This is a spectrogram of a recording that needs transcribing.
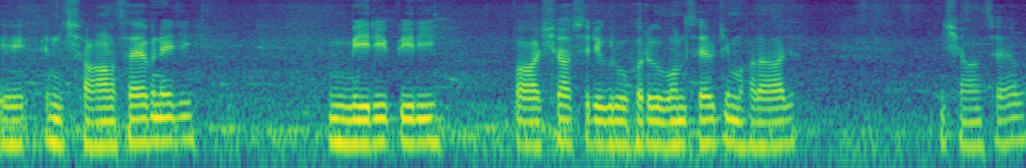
ਇਹ ਇਨਸਾਨ ਸਾਹਿਬ ਨੇ ਜੀ, ਮੀਰੀ ਪੀਰੀ ਪਾਤਸ਼ਾਹ ਸ੍ਰੀ ਗੁਰੂ ਹਰਗੋਬਿੰਦ ਸਾਹਿਬ ਜੀ ਮਹਾਰਾਜ, ਨਿਸ਼ਾਨ ਸਾਹਿਬ।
